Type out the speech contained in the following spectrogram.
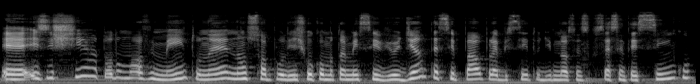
É, existia todo um movimento, né, não só político, como também civil, de antecipar o plebiscito de 1965,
